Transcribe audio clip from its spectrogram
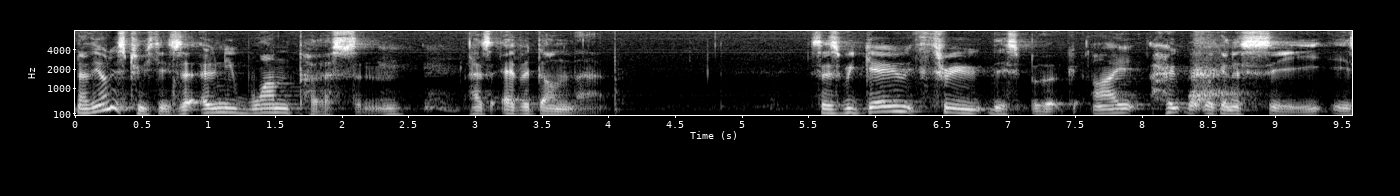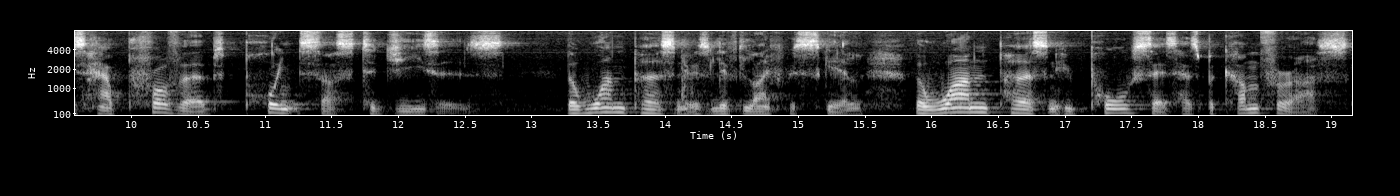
Now, the honest truth is that only one person has ever done that. So, as we go through this book, I hope what we're going to see is how Proverbs points us to Jesus, the one person who has lived life with skill, the one person who Paul says has become for us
